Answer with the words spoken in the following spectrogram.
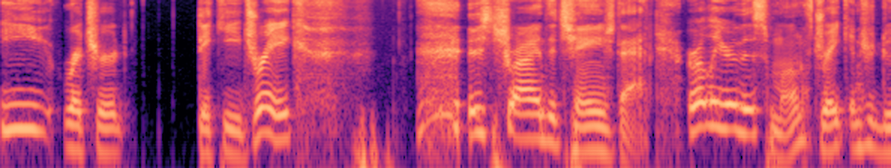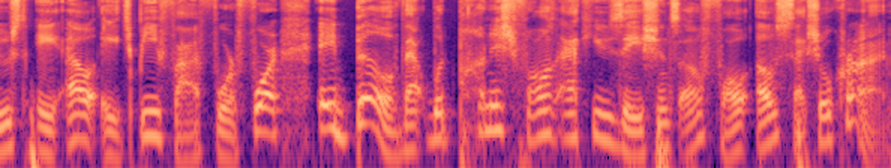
E. Richard Dickie Drake is trying to change that. Earlier this month, Drake introduced ALHB 544, a bill that would punish false accusations of fault of sexual crime.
